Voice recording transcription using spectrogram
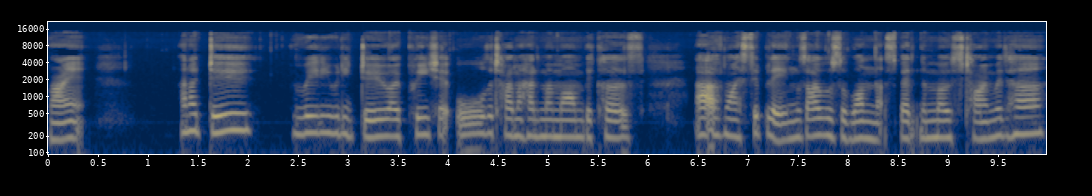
right and I do really, really do. I appreciate all the time I had my mom because out of my siblings, I was the one that spent the most time with her.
